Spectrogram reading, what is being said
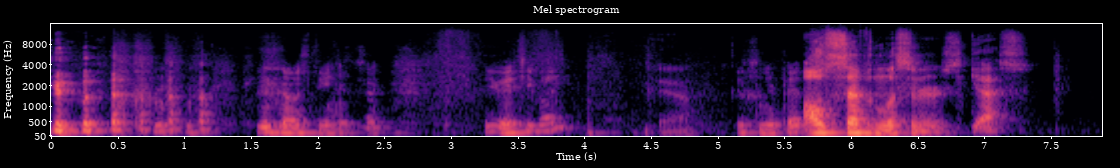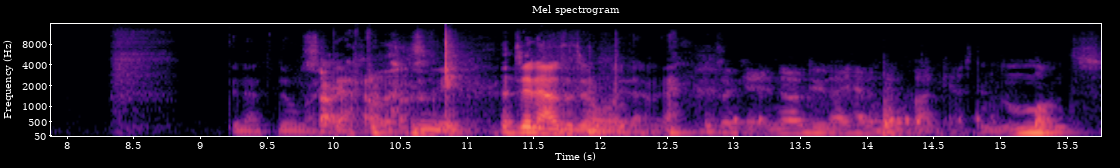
you. he knows the answer. You itchy, buddy? Yeah, It's in your pits. All seven listeners, guess. didn't have to do them like Sorry, that. Kyle, that was me. didn't have to do them like that, man. It's okay. No, dude, I haven't made a podcast in months.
